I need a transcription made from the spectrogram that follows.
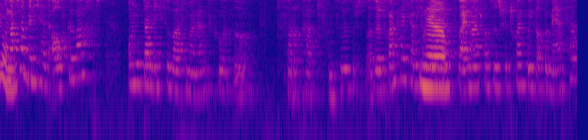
so Ahnung. manchmal bin ich halt aufgewacht und dann ich so, warte mal ganz kurz, so, das war doch gerade Französisch. Also in Frankreich habe ich auf Ja. jeden Fall zweimal Französisch geträumt, wo ich es auch bemerkt habe.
